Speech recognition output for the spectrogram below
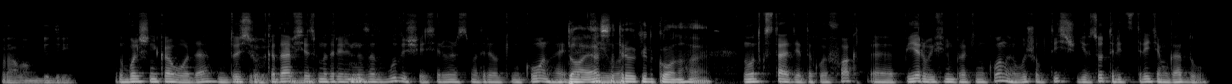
правом бедре. Ну, больше никого, да? Ну, То есть, вот Серёжа, когда все смотрели Ну. «Назад в будущее», Сережа смотрел Кинг-Конга Да, я смотрел Кинг-Конга. Ну вот, кстати, такой факт. э, Первый фильм про Кинг-Конга вышел в 1933 году.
